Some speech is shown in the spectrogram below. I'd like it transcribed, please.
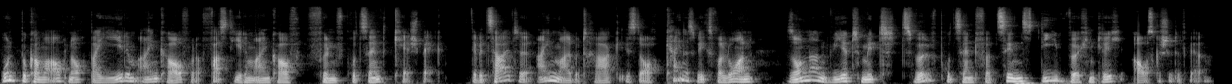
und bekomme auch noch bei jedem Einkauf oder fast jedem Einkauf 5% Cashback. Der bezahlte Einmalbetrag ist auch keineswegs verloren, sondern wird mit 12% verzinst, die wöchentlich ausgeschüttet werden.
